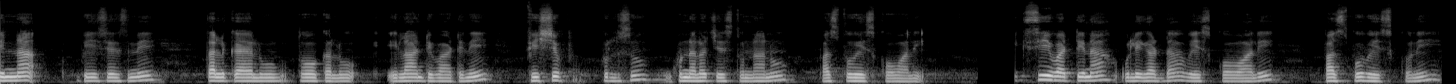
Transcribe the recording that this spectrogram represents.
చిన్న పీసెస్ని తలకాయలు తోకలు ఇలాంటి వాటిని ఫిష్ పులుసు గుండెలో చేస్తున్నాను. పసుపు వేసుకోవాలి. మిక్సీ పట్టిన ఉల్లిగడ్డ వేసుకోవాలి. పసుపు వేసుకొని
